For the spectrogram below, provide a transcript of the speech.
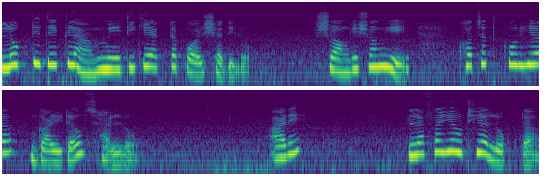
লোকটি দেখলাম মেয়েটিকে একটা পয়সা দিল। সঙ্গে সঙ্গে খচাত করিয়া গাড়িটাও ছাড়ল। আরে, লাফাইয়া উঠিয়া লোকটা।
